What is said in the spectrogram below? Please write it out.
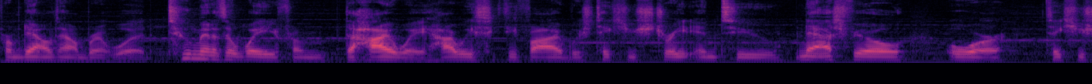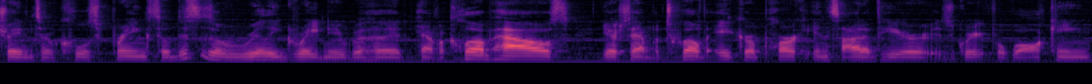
from downtown Brentwood, two minutes away from the highway, Highway 65, which takes you straight into Nashville or takes you straight into Cool Springs. So this is a really great neighborhood. You have a clubhouse. You actually have a 12 acre park inside of here. It's great for walking.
